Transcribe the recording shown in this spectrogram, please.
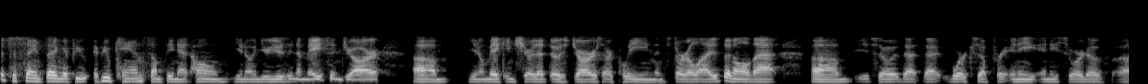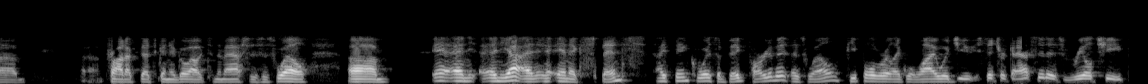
It's the same thing if you if you can something at home, you know, and you're using a mason jar, um, you know, making sure that those jars are clean and sterilized and all that. Um, so that that works up for any any sort of uh, uh, product that's going to go out to the masses as well. Um, and and yeah, and, and, expense I think was a big part of it as well. People were like, well, why would you? Citric acid is real cheap,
